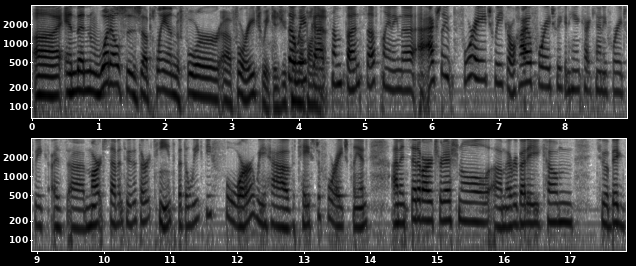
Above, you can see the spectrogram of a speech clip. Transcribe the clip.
Uh, and then what else is uh, planned for 4-H uh, week? As you so we've got that? some fun stuff planning. The actually 4-H week Ohio 4-H week in Hancock County 4-H week is uh, March 7th through the 13th. But the week before, we have Taste of 4-H planned. Um, instead of our traditional, um, everybody come to a big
